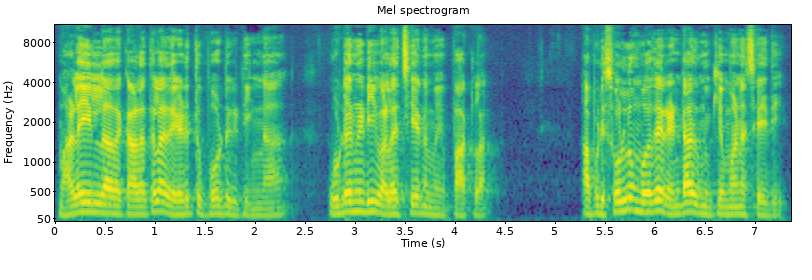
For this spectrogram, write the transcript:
மழை இல்லாத காலத்தில் அதை எடுத்து போட்டுக்கிட்டிங்கன்னா உடனடி வளர்ச்சியை நம்ம பார்க்கலாம். அப்படி சொல்லும்போதே ரெண்டாவது முக்கியமான செய்தி.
